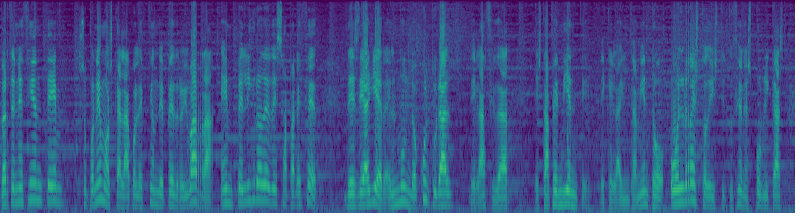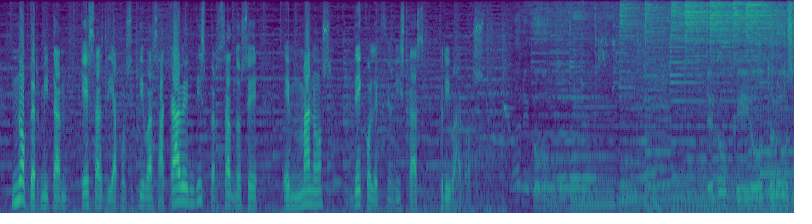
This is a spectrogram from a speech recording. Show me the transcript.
perteneciente, suponemos que a la colección de Pedro Ibarra, en peligro de desaparecer. Desde ayer el mundo cultural de la ciudad está pendiente de que el Ayuntamiento o el resto de instituciones públicas no permitan que esas diapositivas acaben dispersándose en manos de coleccionistas privados. De lo que otros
